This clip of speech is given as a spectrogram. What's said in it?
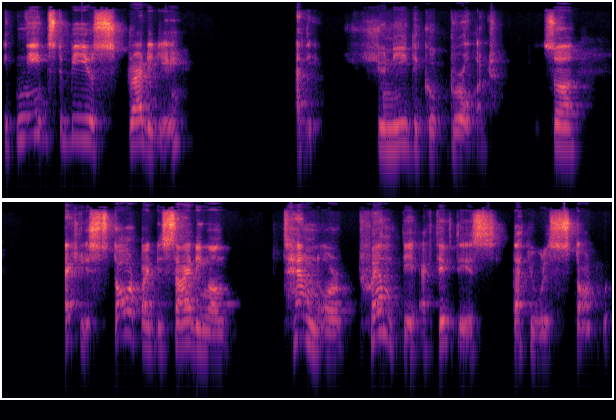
it needs to be a strategy and you need to go broad. So actually start by deciding on 10 or 20 activities that you will start with.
